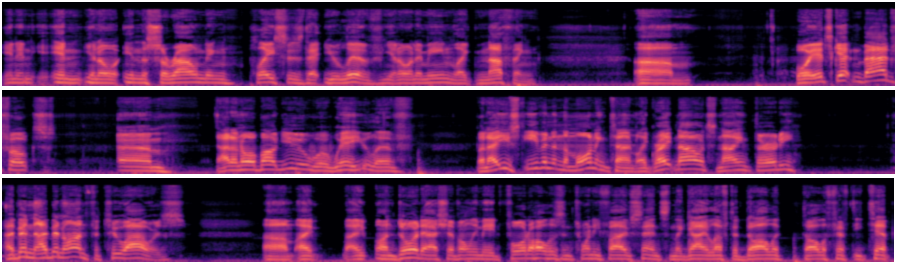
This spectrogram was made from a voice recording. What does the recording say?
in, in in you know in the surrounding places that you live. You know what I mean? Like nothing. Um, boy, it's getting bad, folks. Um, I don't know about you or where you live, but I used even in the morning time, like right now it's 9:30. I've been I've been on for 2 hours. Um, I I on DoorDash I've only made $4.25 and the guy left a dollar dollar 50 tip.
